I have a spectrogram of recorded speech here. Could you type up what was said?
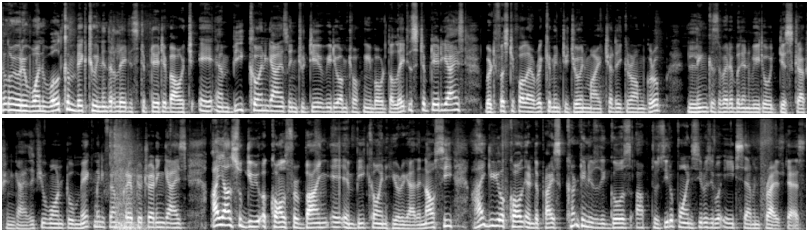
Hello everyone, welcome back to another latest update about AMB coin guys. In today's video, I'm talking about the latest update guys. But first of all, I recommend to join my Telegram group. Link is available in video description guys. If you want to make money from crypto trading guys, I also give you a call for buying AMB coin here guys. And now see, I give you a call and the price continuously goes up to 0.0087 price guys.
